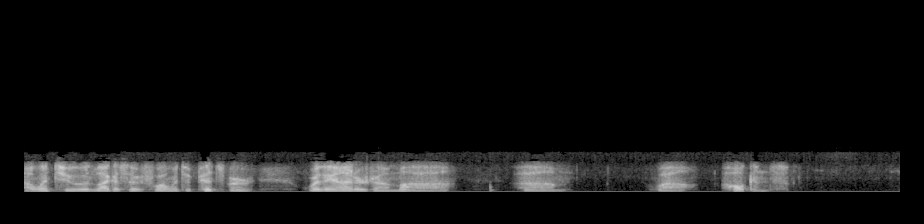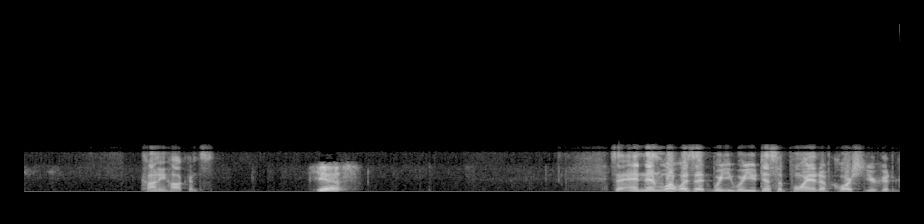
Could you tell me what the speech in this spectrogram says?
I went to, like I said before, I went to Pittsburgh, where they honored um, uh, um, wow, Hawkins. Connie Hawkins. Yes. So, and then what was it? Were you were you disappointed? Of course, you're good.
